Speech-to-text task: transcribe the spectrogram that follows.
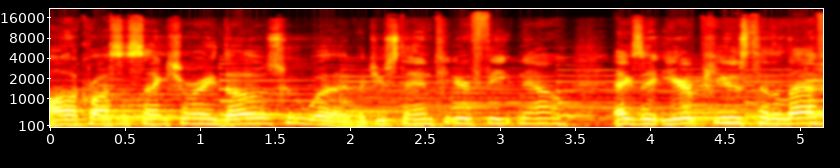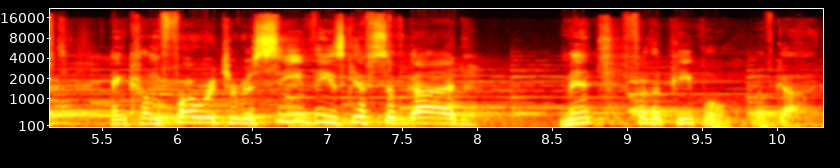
all across the sanctuary, those who would, would you stand to your feet now, exit your pews to the left, and come forward to receive these gifts of God meant for the people of God.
